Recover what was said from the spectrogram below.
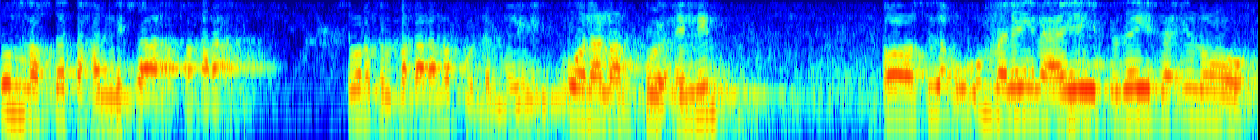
Uma iftataxa nisaaa faqra-a. Markuu dhameeyey uunan arfuucinin oo sida uu u malaynayey xudayfa inuu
